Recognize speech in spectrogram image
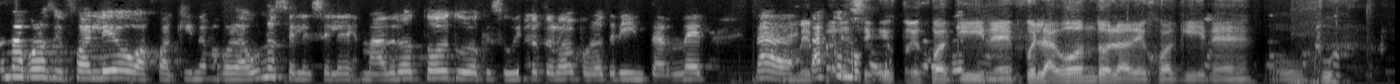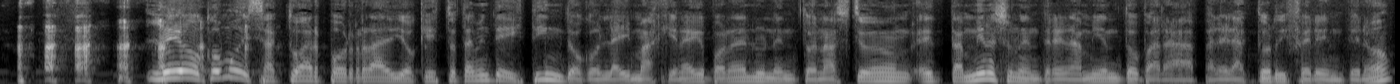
No me acuerdo si fue a Leo o a Joaquín, no me acuerdo. A uno se le, se le desmadró todo y tuvo que subir a otro lado porque no tenía internet. Nada, Me estás como parece que fue Joaquín, ¿eh? Fue la góndola de Joaquín, ¿eh? Leo, ¿cómo es actuar por radio? Que es totalmente distinto con la imagen, hay que ponerle una entonación, eh, también es un entrenamiento para, para el actor diferente, ¿no?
